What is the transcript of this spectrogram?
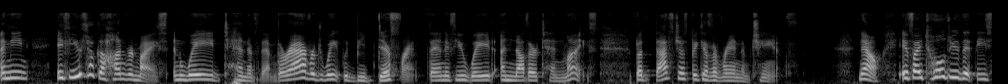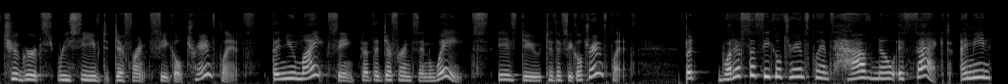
I mean, if you took 100 mice and weighed 10 of them, their average weight would be different than if you weighed another 10 mice, but that's just because of random chance. Now, if I told you that these two groups received different fecal transplants, then you might think that the difference in weights is due to the fecal transplants. But what if the fecal transplants have no effect? I mean,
